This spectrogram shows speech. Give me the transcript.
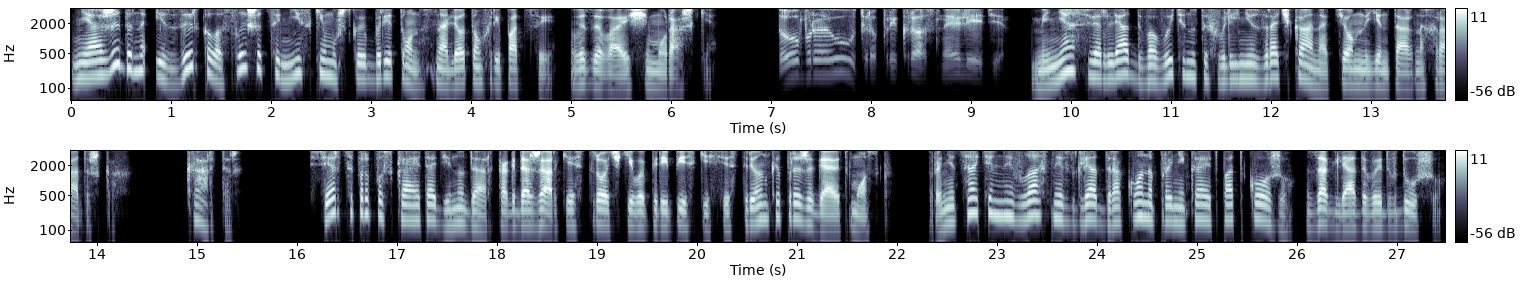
Неожиданно из зеркала слышится низкий мужской баритон с налетом хрипотцы, вызывающий мурашки. «Доброе утро, прекрасная леди». Меня сверлят два вытянутых в линию зрачка на темно-янтарных радужках. Картер. Сердце пропускает один удар, когда жаркие строчки его переписки с сестренкой прожигают мозг. Проницательный властный взгляд дракона проникает под кожу, заглядывает в душу.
